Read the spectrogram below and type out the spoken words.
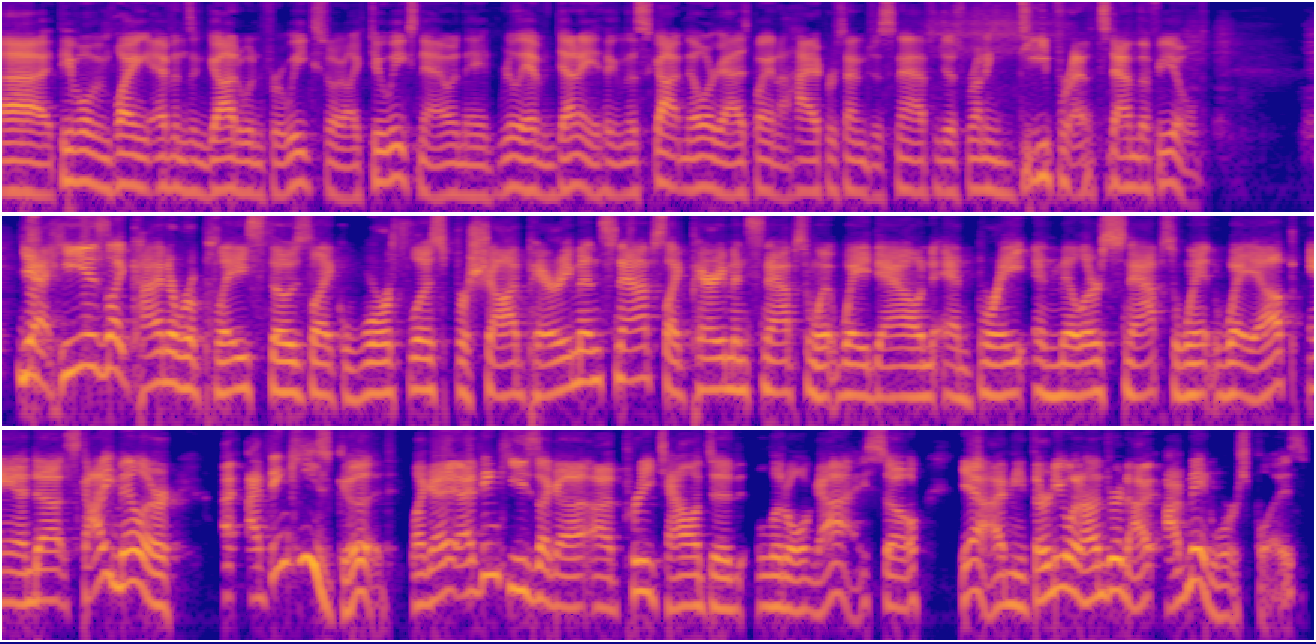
Uh, people have been playing Evans and Godwin for weeks, or like two weeks now, and they really haven't done anything. The Scott Miller guy is playing a high percentage of snaps and just running deep routes down the field. Yeah, he is like kind of replaced those like worthless Breshad Perriman snaps. Like Perriman snaps went way down, and Brate and Miller's snaps went way up. And uh, Scotty Miller I, I think he's good. Like I, I think he's like a, a, pretty talented little guy. So yeah, I mean, thirty one hundred. I've made worse plays.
